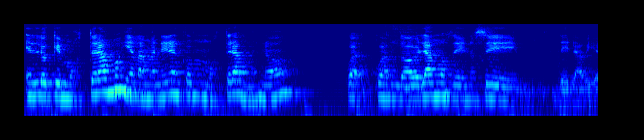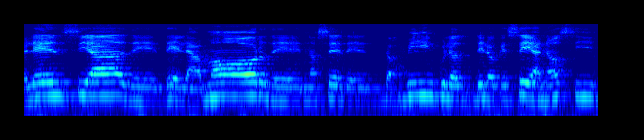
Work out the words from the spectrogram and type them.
en lo que mostramos y en la manera en cómo mostramos, ¿no? Cu- Cuando hablamos de, no sé, de la violencia, de, del amor, de, no sé, de los vínculos, de lo que sea, ¿no? Si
